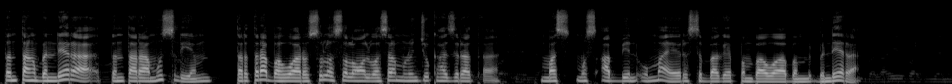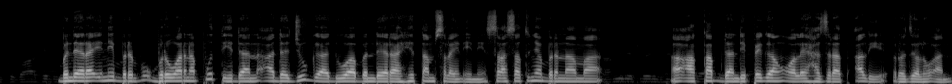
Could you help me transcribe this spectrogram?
Tentang bendera tentara Muslim, tertera bahwa Rasulullah SAW menunjuk Hazrat uh, Mas Mus'ab bin Umair sebagai pembawa bendera. Bendera ini ber, berwarna putih dan ada juga dua bendera hitam selain ini. Salah satunya bernama uh, Akab dan dipegang oleh Hazrat Ali an.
